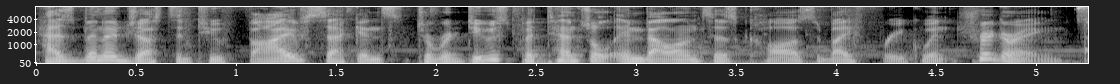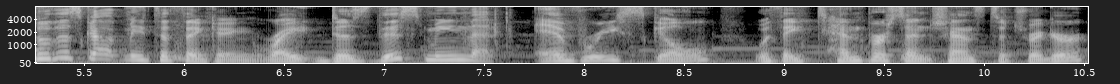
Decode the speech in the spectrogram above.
has been adjusted to five seconds to reduce potential imbalances caused by frequent triggering. So this got me to thinking right? Does this mean that every skill with a 10 percent chance to trigger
